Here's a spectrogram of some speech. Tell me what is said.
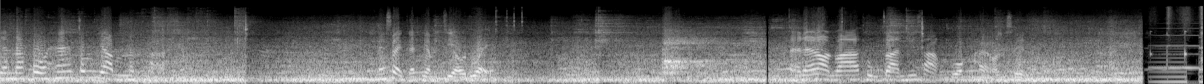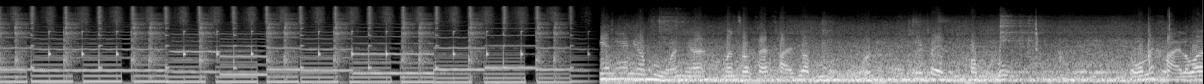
ย็นตาโฟแห้งต้มยำนะคะ ไม่ใส่กระเทียมเจียวด้วยแต่แน่นอนว่าทุกจานที่สั่งบวกไข่ออนเซน หมูอันเนี้ยมันจะคล้ายๆกับหมูที่เป็นคอหมูนุ่มแต่ว่าไม่ขายแล้วว่า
